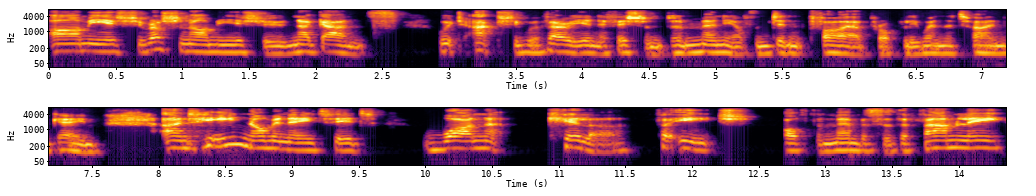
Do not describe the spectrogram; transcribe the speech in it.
army issue, Russian army issue, Nagants, which actually were very inefficient, and many of them didn't fire properly when the time came. And he nominated one killer for each of the members of the family,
